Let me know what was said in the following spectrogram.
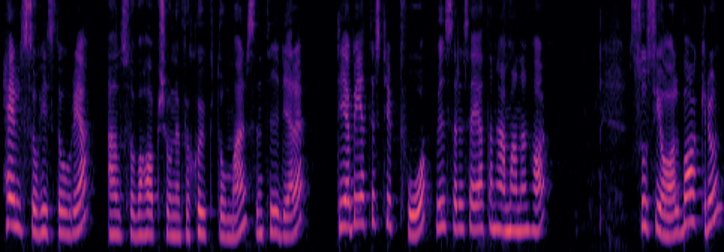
Hälsohistoria, alltså vad har personen för sjukdomar sedan tidigare? Diabetes typ 2 visar det sig att den här mannen har. Social bakgrund.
